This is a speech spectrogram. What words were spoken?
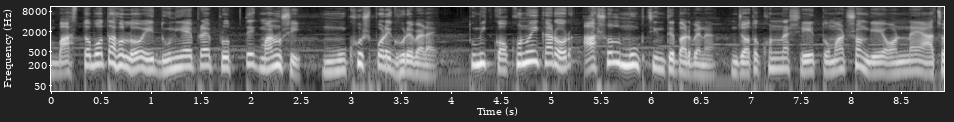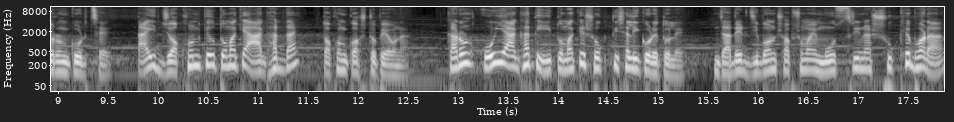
বাস্তবতা হলো, এই দুনিয়ায় প্রায় প্রত্যেক মানুষই মুখোশ পরে ঘুরে বেড়ায়। তুমি কখনোই কারোর আসল মুখ চিনতে পারবে না, যতক্ষণ না সে তোমার সঙ্গে অন্যায় আচরণ করছে। তাই যখন কেউ তোমাকে আঘাত দেয়, তখন কষ্ট পেও না। কারণ ওই আঘাতই তোমাকে শক্তিশালী করে তোলে। যাদের জীবন সবসময় মসৃণ আর সুখে ভরা,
